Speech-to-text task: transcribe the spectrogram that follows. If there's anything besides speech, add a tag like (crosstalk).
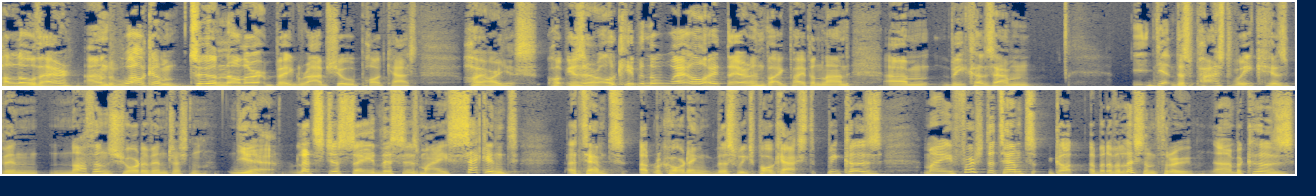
Hello there, and welcome to another Big Rab Show podcast. How are you? Hope you are all keeping the well out there in bagpiping land. Um, because um, yeah, this past week has been nothing short of interesting. Yeah, let's just say this is my second attempt at recording this week's podcast because my first attempt got a bit of a listen through uh, because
